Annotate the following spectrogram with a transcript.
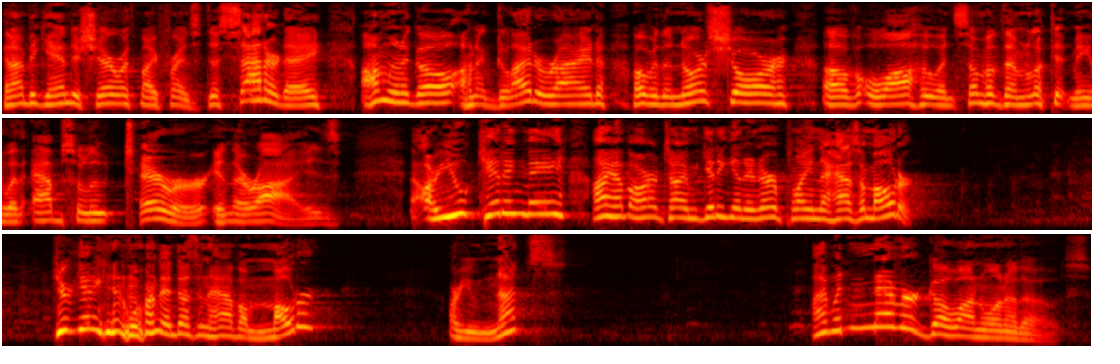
And I began to share with my friends, this Saturday, I'm going to go on a glider ride over the north shore of Oahu. And some of them looked at me with absolute terror in their eyes. Are you kidding me? I have a hard time getting in an airplane that has a motor. You're getting in one that doesn't have a motor? Are you nuts? I would never go on one of those.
